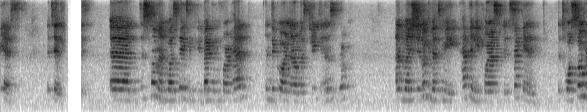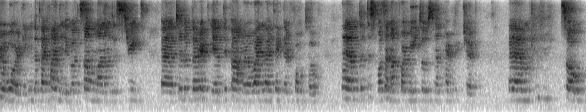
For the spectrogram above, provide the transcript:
Yes, it is. Uh, this woman was basically begging for help in the corner of a street in Innsbruck. And when she looked at me happily for a split second, it was so rewarding that I finally got someone on the street uh, to look directly at the camera while I take their photo. Um, that this was enough for me to snap her picture. Um, so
